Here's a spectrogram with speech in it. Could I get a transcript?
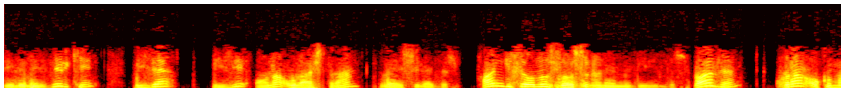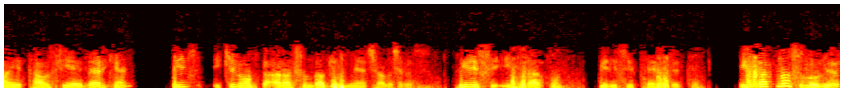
dilimizdir ki bize bizi ona ulaştıran vesiledir. Hangisi olursa olsun önemli değildir. Bazen Kur'an okumayı tavsiye ederken biz iki nokta arasında durmaya çalışırız. Birisi ifrat, birisi tefrit. İfrat nasıl oluyor?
